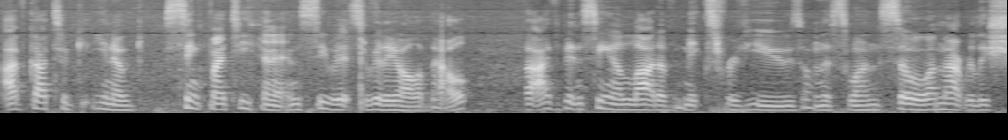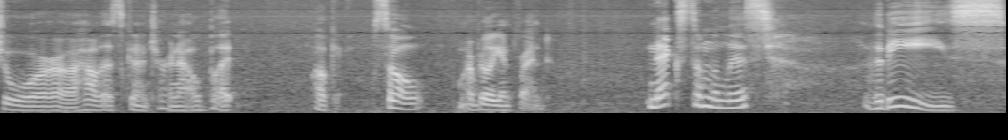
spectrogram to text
I've got to you know sink my teeth in it and see what it's really all about. I've been seeing a lot of mixed reviews on this one so I'm not really sure uh, how that's going to turn out but okay. So my brilliant friend. Next on the list the bees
